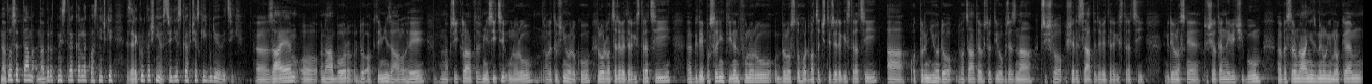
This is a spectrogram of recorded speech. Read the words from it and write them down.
Na to se ptám nadrotmistra Karla Kvasničky z rekrutačního střediska v Českých Budějovicích. Zájem o nábor do aktivní zálohy například v měsíci únoru letošního roku bylo 29 registrací, kdy poslední týden v únoru bylo z toho 24 registrací a od 1. do 24. března přišlo 69 registrací kdy vlastně přišel ten největší boom. Ve srovnání s minulým rokem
